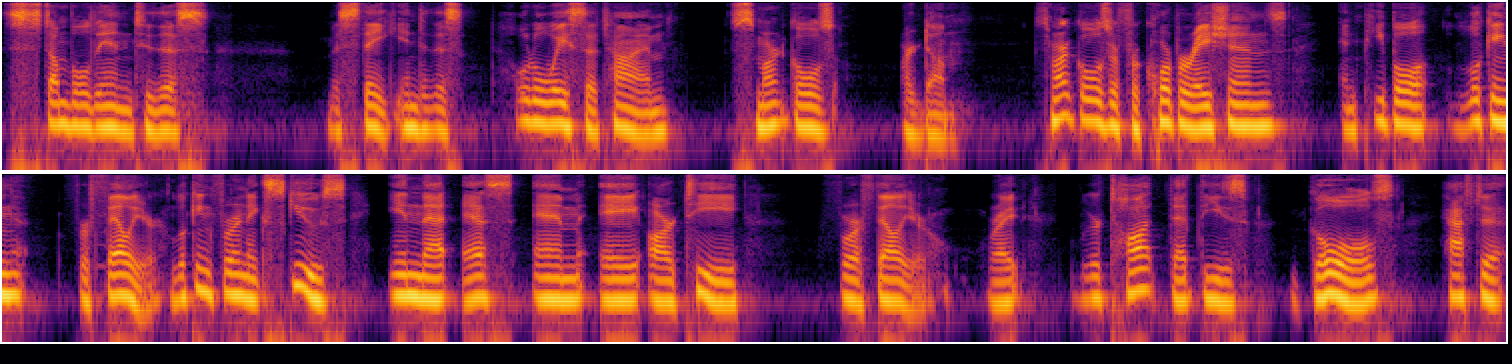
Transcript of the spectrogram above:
stumbled into this mistake, into this total waste of time. Smart goals are dumb. Smart goals are for corporations and people looking for failure, looking for an excuse in that S M A R T for failure, right? We're taught that these goals have to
